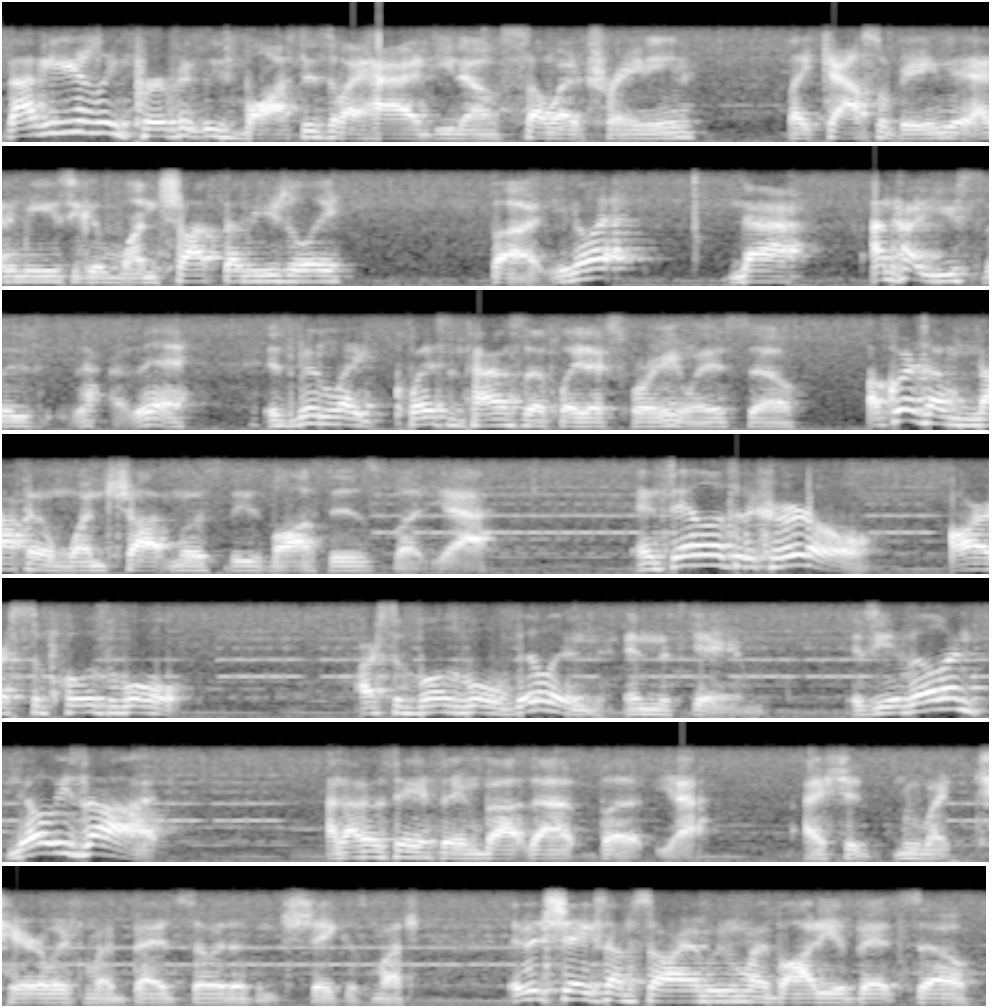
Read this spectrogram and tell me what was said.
Now, I can usually perfect these bosses if I had, you know, somewhat of training. Like Castlevania enemies, you can one-shot them usually. But, you know what? Nah. I'm not used to this. Eh. It's been like quite some time since I played X4 anyway, so of course I'm not gonna one-shot most of these bosses, but yeah. And say hello to the Colonel, our supposable, our supposable villain in this game. Is he a villain? No, he's not. I'm not gonna say anything about that, but yeah. I should move my chair away from my bed so it doesn't shake as much. If it shakes, I'm sorry, I'm moving my body a bit, so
